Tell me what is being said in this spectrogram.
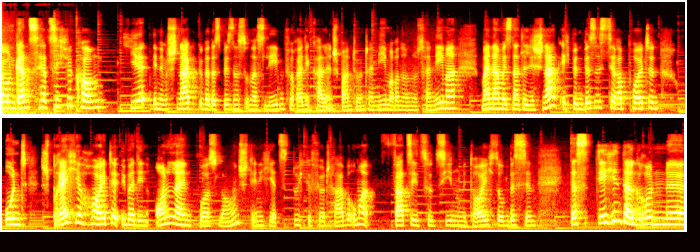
Hallo und ganz herzlich willkommen hier in dem Schnack über das Business und das Leben für radikal entspannte Unternehmerinnen und Unternehmer. Mein Name ist Nathalie Schnack, ich bin Business-Therapeutin und spreche heute über den Online-Kurs-Launch, den ich jetzt durchgeführt habe, um ein Fazit zu ziehen und mit euch so ein bisschen das, die Hintergründe,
